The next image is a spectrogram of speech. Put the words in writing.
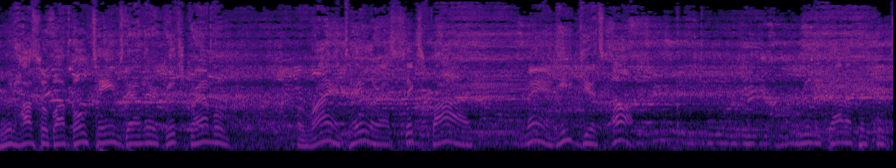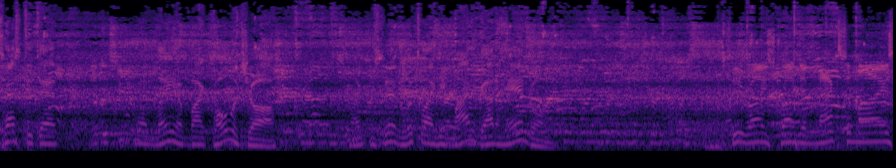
Good hustle by both teams down there. Good scramble. But Ryan Taylor at 6'5", man, he gets up. And contested that, that layup by Koulechov. Like you said, it looks like he might have got a hand on it. See Rice trying to maximize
